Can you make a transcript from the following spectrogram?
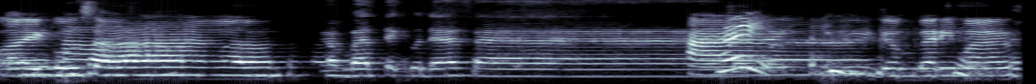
Waalaikumsalam. Gambar kudasa. Hai, gambari mas.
